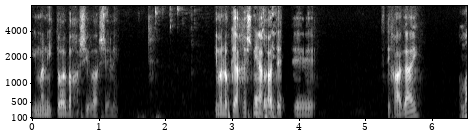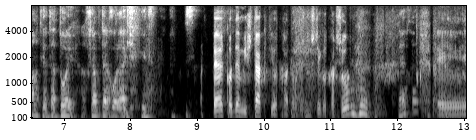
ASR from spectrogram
אם אני טועה בחשיבה שלי. אם אני לוקח שנייה אחת את... אה, סליחה, גיא? אמרתי, אתה טועה, עכשיו אתה יכול להגיד. פרק קודם השתקתי אותך, אתה רוצה שנשתיק אותך שוב? אה,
